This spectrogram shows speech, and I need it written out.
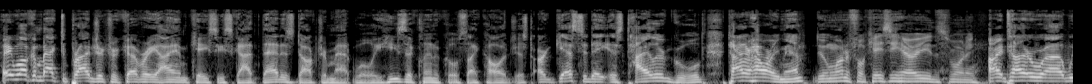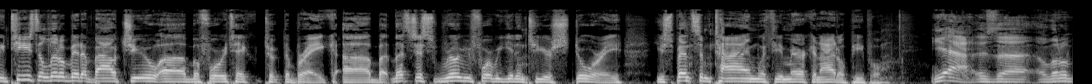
Hey, welcome back to Project Recovery. I am Casey Scott. That is Dr. Matt Woolley. He's a clinical psychologist. Our guest today is Tyler Gould. Tyler, how are you, man? Doing wonderful, Casey. How are you this morning? All right, Tyler, uh, we teased a little bit about you uh, before we take, took the break, uh, but let's just really, before we get into your story, you spent some time with the American Idol people. Yeah, it was a, a little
